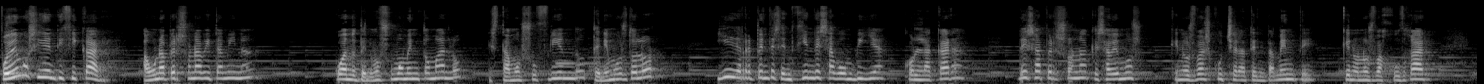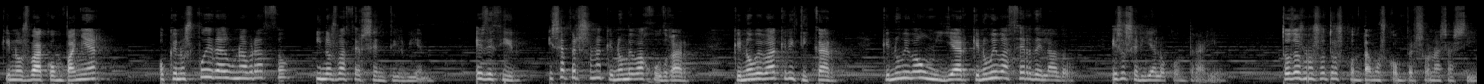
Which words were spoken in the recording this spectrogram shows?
Podemos identificar a una persona vitamina cuando tenemos un momento malo, estamos sufriendo, tenemos dolor y de repente se enciende esa bombilla con la cara de esa persona que sabemos que nos va a escuchar atentamente, que no nos va a juzgar, que nos va a acompañar o que nos puede dar un abrazo y nos va a hacer sentir bien. Es decir, esa persona que no me va a juzgar, que no me va a criticar, que no me va a humillar, que no me va a hacer de lado. Eso sería lo contrario. Todos nosotros contamos con personas así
